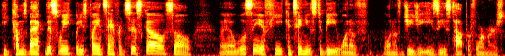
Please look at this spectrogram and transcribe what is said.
He comes back this week, but he's playing San Francisco, so you know, we'll see if he continues to be one of one of GGEZ's top performers.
